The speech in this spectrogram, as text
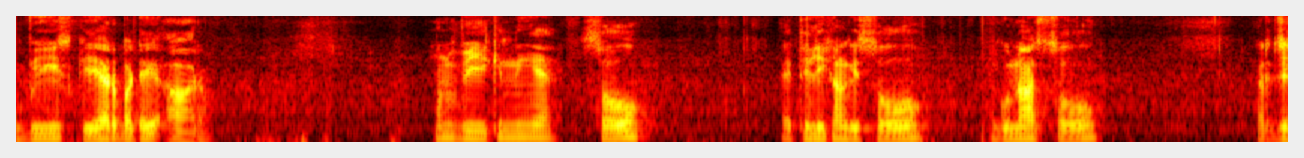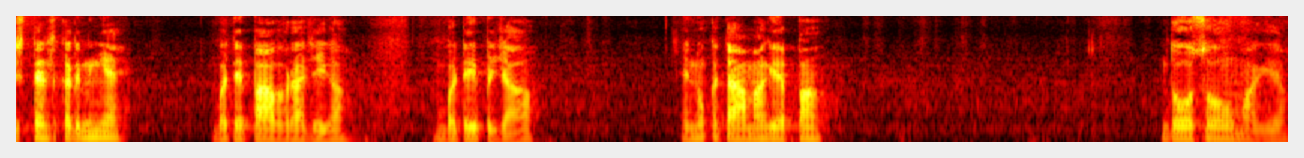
V ਸਕੁਅਰ ਬਟੇ R ਹੁਣ V ਕਿੰਨੀ ਹੈ? 100 ਇੱਥੇ ਲਿਖਾਂਗੇ 100 ਗੁਣਾ 100 ਰੈਜ਼ਿਸਟੈਂਸ ਕੱਢਣੀ ਹੈ। ਬਟੇ ਪਾਵਰ ਆ ਜਾਏਗਾ। ਬਟੇ 50 ਇਹਨੂੰ ਕਟਾਵਾਂਗੇ ਆਪਾਂ। 200 ਓਮ ਆ ਗਿਆ।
